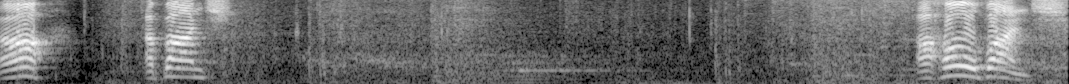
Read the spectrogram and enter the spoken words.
Oh! A bunch! A whole bunch!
